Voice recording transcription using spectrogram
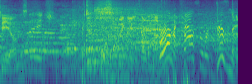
See you on the stage. We're in the castle at Disney.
